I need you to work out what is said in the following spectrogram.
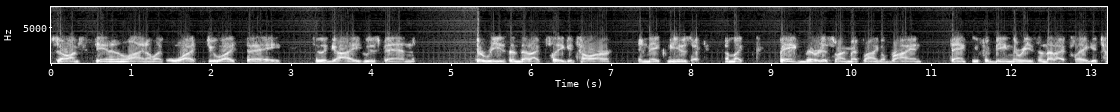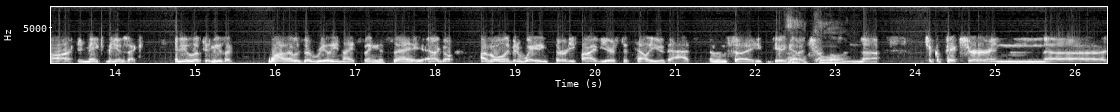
So I'm standing in line. I'm like, what do I say to the guy who's been the reason that I play guitar and make music? I'm like, bing, there it is. So I met Brian. I go, Brian, thank you for being the reason that I play guitar and make music. And he looked at me. He's like, wow, that was a really nice thing to say. And I go, I've only been waiting 35 years to tell you that. And so he, he got Oh, a chuckle cool. and uh, took a picture and, uh,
